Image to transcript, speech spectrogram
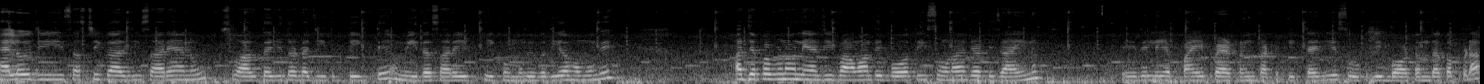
ਹੈਲੋ ਜੀ, ਸਤਿ ਸ਼੍ਰੀ ਅਕਾਲ ਜੀ ਸਾਰਿਆਂ ਨੂੰ। ਸਵਾਗਤ ਹੈ ਜੀ ਤੁਹਾਡਾ ਜੀਤ ਬੁਟੀਕ ਤੇ। ਉਮੀਦ ਆ ਸਾਰੇ ਠੀਕ ਹੋਵੋਗੇ, ਵਧੀਆ ਹੋਵੋਗੇ। ਅੱਜ ਆਪਾਂ ਬਣਾਉਂਦੇ ਆ ਜੀ ਬਾਹਾਂ ਤੇ ਬਹੁਤ ਹੀ ਸੋਹਣਾ ਜਿਹਾ ਡਿਜ਼ਾਈਨ ਤੇ ਇਹਦੇ ਲਈ ਆਪਾਂ ਇਹ ਪੈਟਰਨ ਕੱਟ ਕੀਤਾ ਜੀ, ਇਹ ਸੂਟ ਦੀ ਬਾਟਮ ਦਾ ਕੱਪੜਾ।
